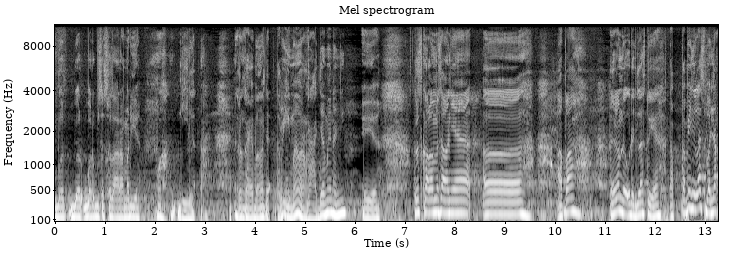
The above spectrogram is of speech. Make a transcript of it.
buat baru, baru bisa setara sama dia. Wah gila. Orang kaya banget ya. Tapi gimana? Orang raja men anjing. Iya. Terus kalau misalnya eh Apa? Tadi kan udah, udah jelas tuh ya. Tap- Tapi jelas banyak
